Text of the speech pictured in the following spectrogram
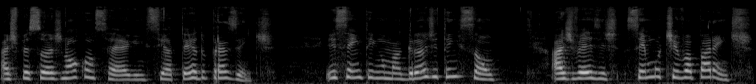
as pessoas não conseguem se ater do presente e sentem uma grande tensão, às vezes sem motivo aparente.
